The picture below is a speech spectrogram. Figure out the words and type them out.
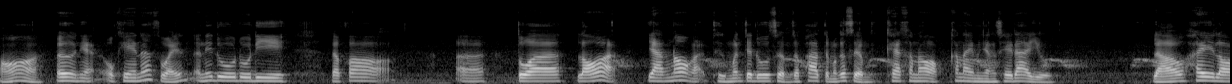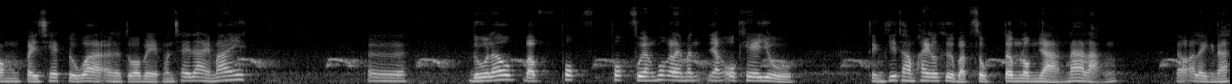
อ๋อเออเนี่ยโอเคนะสวย อันนี้ดูดูดี แล้วก็ตัวล้ออะยางนอกอะถึงมันจะดูเสื่อมสภาพแต่มันก็เสื่อมแค่ข้างนอก ข้างในมันยังใช้ได้อยู่ แล้วให้ลองไปเช็คดูว่าเออตัวเบรกมันใช้ได้ไหมเออดูแล้วแบบพวกพวกเฟืองพวกอะไรมันยังโอเคอยู่ถึงที่ทำให้ก็คือแบบสุกเติมลมยางหน้าหลัง แล้วอะไรอีกนะ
